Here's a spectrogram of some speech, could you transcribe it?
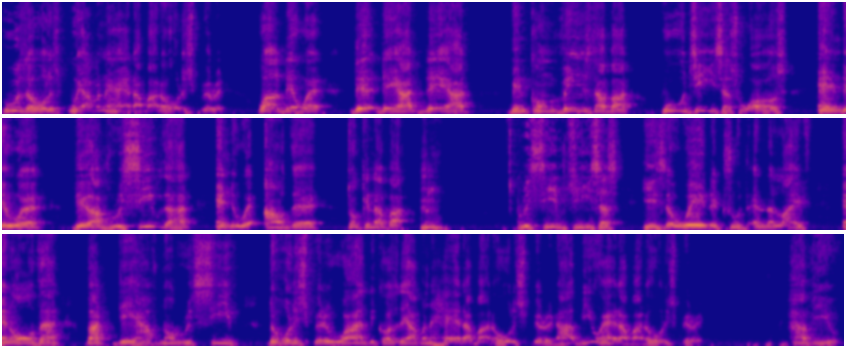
Who is the Holy Spirit? We haven't heard about the Holy Spirit. Well, they were they, they had they had been convinced about who Jesus was, and they were they have received that, and they were out there talking about receive Jesus. He's the way, the truth, and the life, and all that. But they have not received the Holy Spirit. Why? Because they haven't heard about the Holy Spirit. Have you heard about the Holy Spirit? Have you?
